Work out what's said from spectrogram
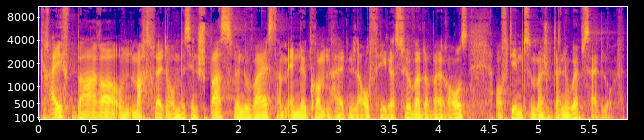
greifbarer und macht vielleicht auch ein bisschen Spaß, wenn du weißt, am Ende kommt halt ein lauffähiger Server dabei raus, auf dem zum Beispiel deine Website läuft.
